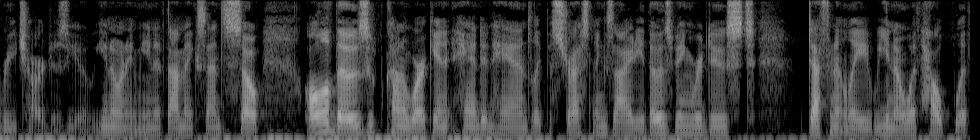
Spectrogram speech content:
recharges you. You know what I mean? If that makes sense. So, all of those kind of work in hand in hand, like the stress and anxiety, those being reduced definitely, you know, with help with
